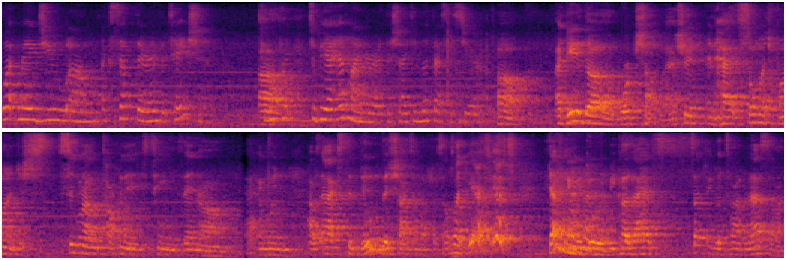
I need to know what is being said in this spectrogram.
what made you um, accept their invitation to, Uh, to be a headliner at the ChiTeen Lit Fest this year? Uh, I did the workshop last year and had so much fun just sitting around talking to these teens. And um, and when I was asked to do the Shot Town Fest, I was like, yes, yes, definitely would do it because I had such a good time last time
